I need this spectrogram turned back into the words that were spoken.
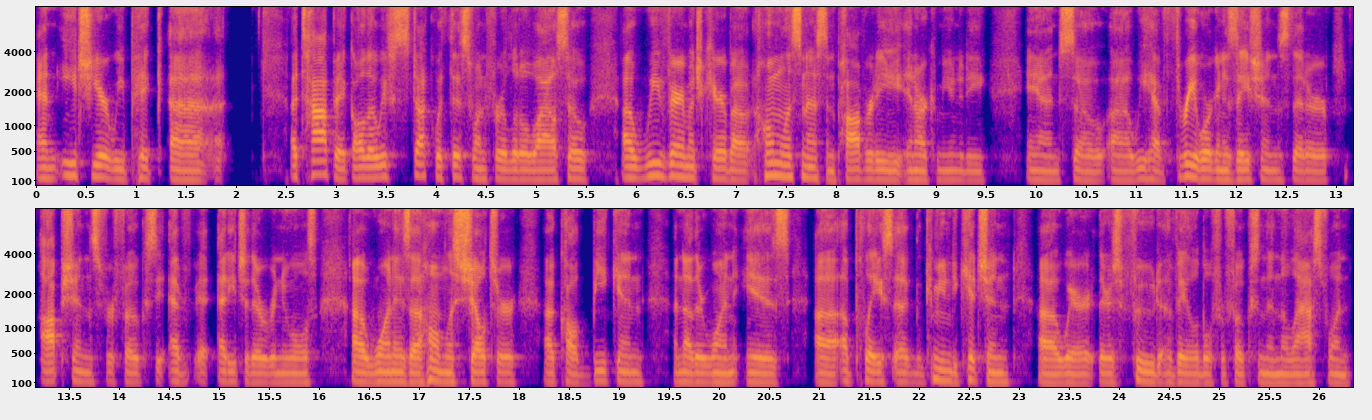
and each year we pick uh, a topic, although we've stuck with this one for a little while. So uh, we very much care about homelessness and poverty in our community. And so uh, we have three organizations that are options for folks at each of their renewals. Uh, one is a homeless shelter uh, called Beacon. Another one is uh, a place, a community kitchen uh, where there's food available for folks. And then the last one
